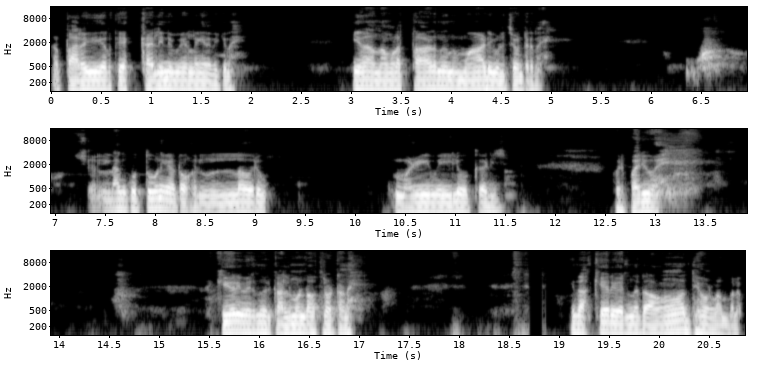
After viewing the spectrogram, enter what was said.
ആ തല ഉയർത്തിയ കല്ലിന് മേളിലിങ്ങനെ നിൽക്കുന്നത് ഇതാണ് നമ്മളെ താഴെ നിന്ന് മാടി വിളിച്ചുകൊണ്ടിരുന്നത് എല്ലാം കുത്തുമണി കേട്ടോ. എല്ലാം ഒരു മഴയും വെയിലും ഒക്കെ അടിച്ച് ഒരു പരുവായി. കയറി വരുന്ന ഒരു കൽമണ്ഡപത്തിലോട്ടാണ്. ഇതാ കയറി വരുന്നത് ആദ്യമുള്ള അമ്പലം.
